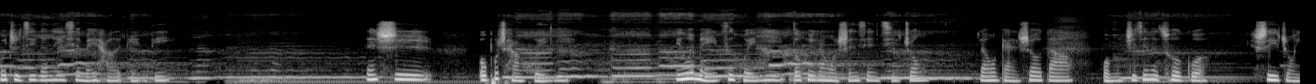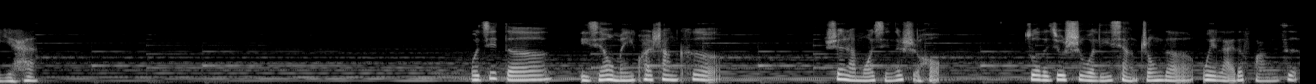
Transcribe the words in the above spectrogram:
我只记得那些美好的点滴，但是。我不常回忆，因为每一次回忆都会让我深陷其中，让我感受到我们之间的错过是一种遗憾。我记得以前我们一块上课渲染模型的时候，做的就是我理想中的未来的房子。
